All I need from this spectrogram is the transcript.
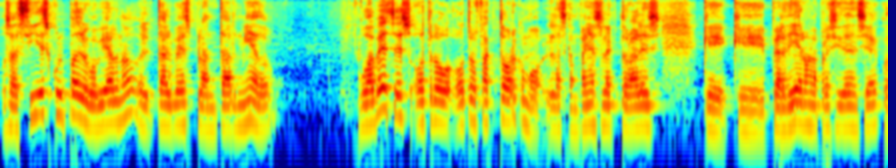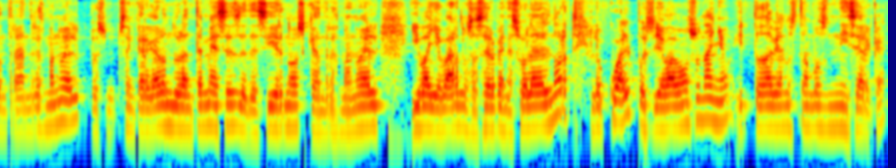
o sea, sí es culpa del gobierno el tal vez plantar miedo, o a veces otro, otro factor, como las campañas electorales que, que, perdieron la presidencia contra Andrés Manuel, pues se encargaron durante meses de decirnos que Andrés Manuel iba a llevarnos a ser Venezuela del Norte, lo cual pues llevábamos un año y todavía no estamos ni cerca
